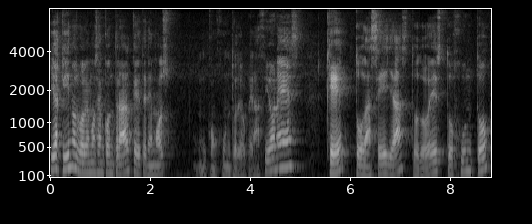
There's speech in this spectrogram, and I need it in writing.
Y aquí nos volvemos a encontrar que tenemos un conjunto de operaciones que todas ellas, todo esto junto,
